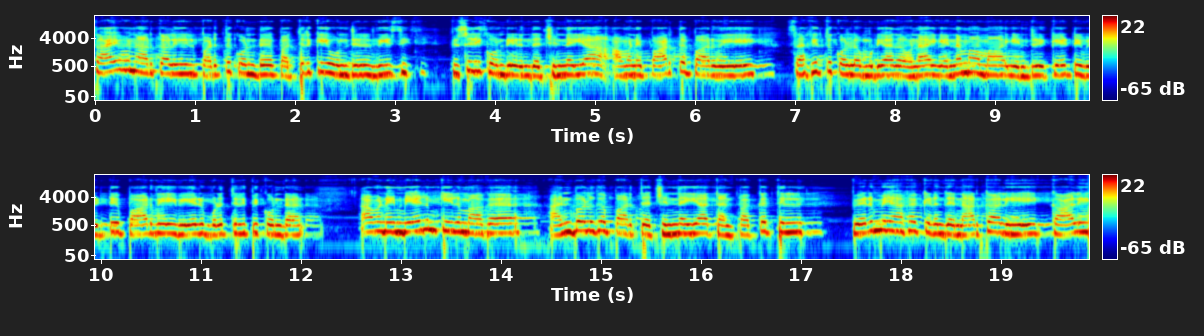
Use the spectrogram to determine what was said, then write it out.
சாய்வு நாற்காலியில் படுத்துக்கொண்டு பத்திரிகை ஒன்றில் வீசி விசிறி கொண்டிருந்த சின்னையா அவனை பார்த்த பார்வையை சகித்து கொள்ள முடியாதவனா என்னமாமா என்று கேட்டுவிட்டு பார்வையை வேறுபட திருப்பிக் கொண்டான். அவனை மேலும் கீழுமாக அன்பொழுக பார்த்த சின்னையா தன் பக்கத்தில் பெருமையாக கிடந்த நாற்காலியை காலி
